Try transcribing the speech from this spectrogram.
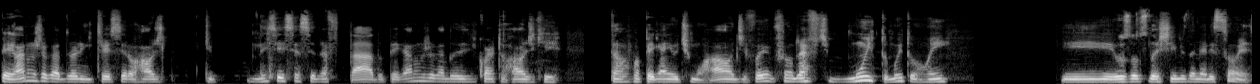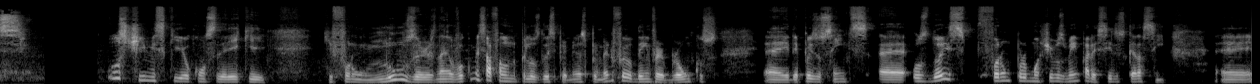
Pegaram um jogador em terceiro round que nem sei se ia ser draftado, pegaram um jogador em quarto round que tava para pegar em último round. Foi, foi um draft muito, muito ruim. E os outros dois times da minha lista são esses. Os times que eu considerei que, que foram losers, né? Eu vou começar falando pelos dois primeiros. Primeiro foi o Denver Broncos é, e depois o Saints. É, os dois foram por motivos bem parecidos, que era assim. É,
